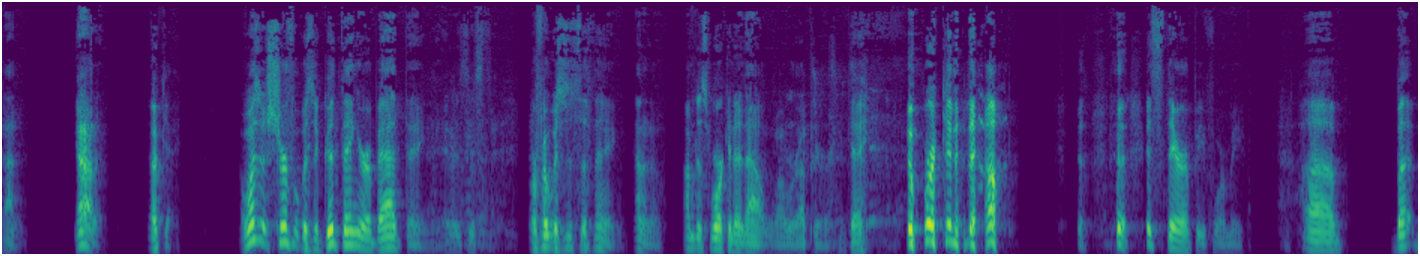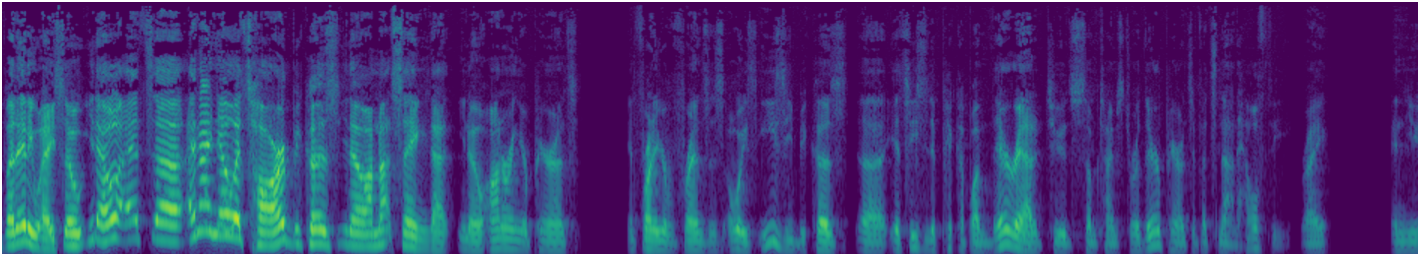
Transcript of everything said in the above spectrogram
got it. Got it. Okay. I wasn't sure if it was a good thing or a bad thing. It was just or if it was just a thing. I don't know. I'm just working it out while we're up here, okay? working it out. it's therapy for me. Uh, but but anyway, so you know, it's uh, and I know it's hard because you know I'm not saying that you know honoring your parents in front of your friends is always easy because uh, it's easy to pick up on their attitudes sometimes toward their parents if it's not healthy, right? And you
